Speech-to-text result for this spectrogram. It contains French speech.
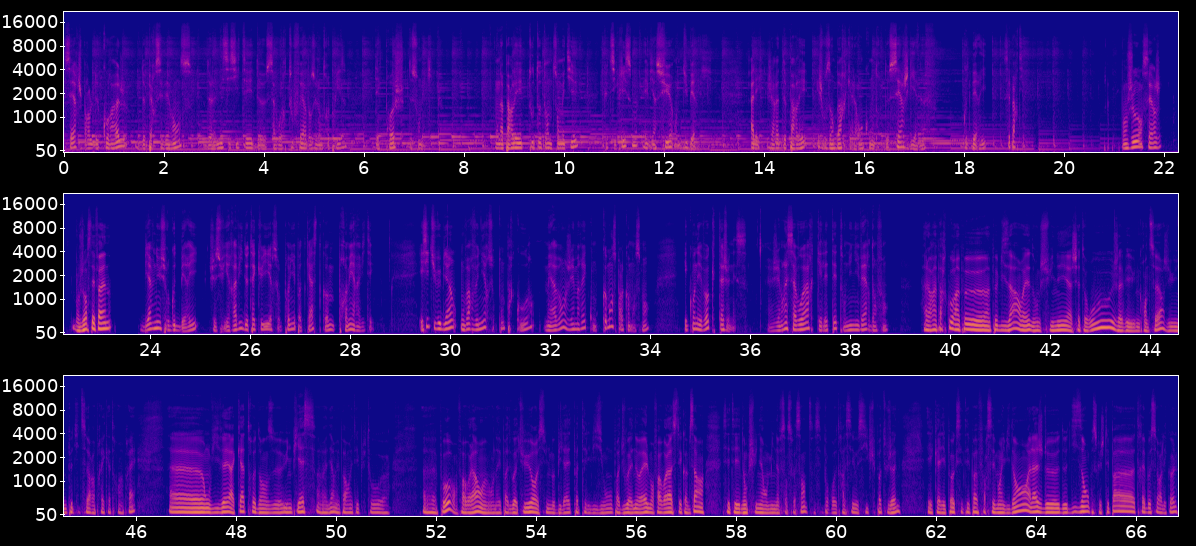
Serge parle de courage, de persévérance, de la nécessité de savoir tout faire dans une entreprise, d'être proche de son équipe. On a parlé tout autant de son métier que de cyclisme et bien sûr du Berry. Allez, j'arrête de parler et je vous embarque à la rencontre de Serge Guillaneuf. Goodberry, c'est parti. Bonjour Serge. Bonjour Stéphane. Bienvenue sur Goodberry. Je suis ravi de t'accueillir sur le premier podcast comme premier invité. Et si tu veux bien, on va revenir sur ton parcours, mais avant, j'aimerais qu'on commence par le commencement et qu'on évoque ta jeunesse. J'aimerais savoir quel était ton univers d'enfant. Alors un parcours un peu, un peu bizarre, ouais. Donc je suis né à Châteauroux, j'avais une grande sœur, j'ai eu une petite sœur après, quatre ans après. Euh, on vivait à quatre dans euh, une pièce, on va dire. Mes parents étaient plutôt euh, pauvres. Enfin voilà, on n'avait pas de voiture, c'est une mobilette, pas de télévision, pas de jouets à Noël. Mais enfin voilà, c'était comme ça. hein. C'était donc je suis né en 1960. C'est pour retracer aussi que je suis pas tout jeune et qu'à l'époque c'était pas forcément évident. À l'âge de, de 10 ans, parce que j'étais pas très bosseur à l'école.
